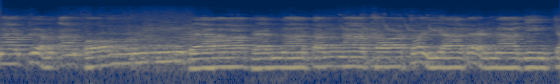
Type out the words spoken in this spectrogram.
นาเครื่องอังของแผ่แผ่นนาตังนาคาทยาแดนนายิงใจ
